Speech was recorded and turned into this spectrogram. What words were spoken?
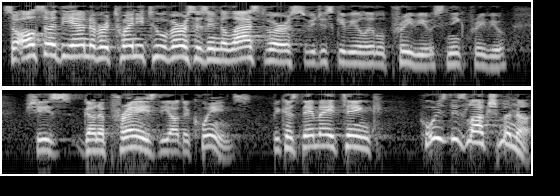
So also at the end of her 22 verses, in the last verse, we just give you a little preview, sneak preview, she's gonna praise the other queens. Because they may think, who is this Lakshmana?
